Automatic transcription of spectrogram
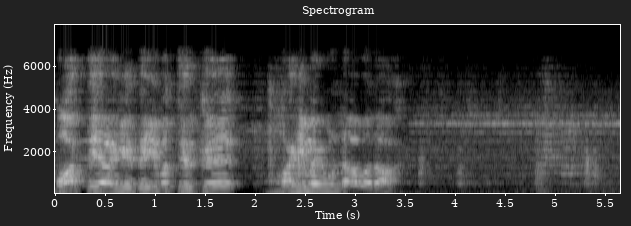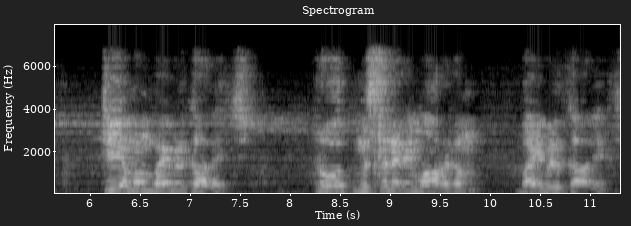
வார்த்தையாகிய தெய்வத்திற்கு மகிமை உண்டாவதாக. TMM Bible college truth missionary மார்க்கம் பைபிள் காலேஜ்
